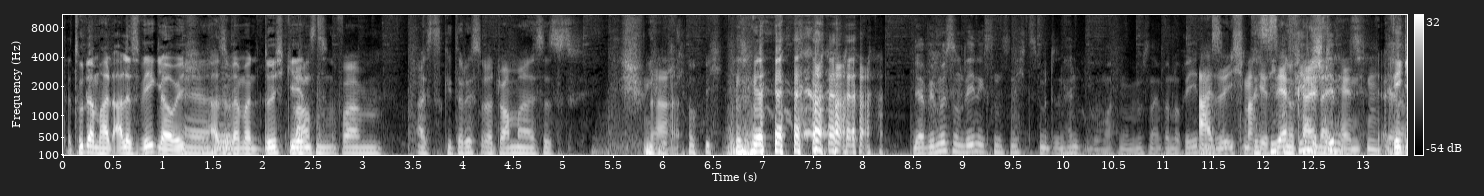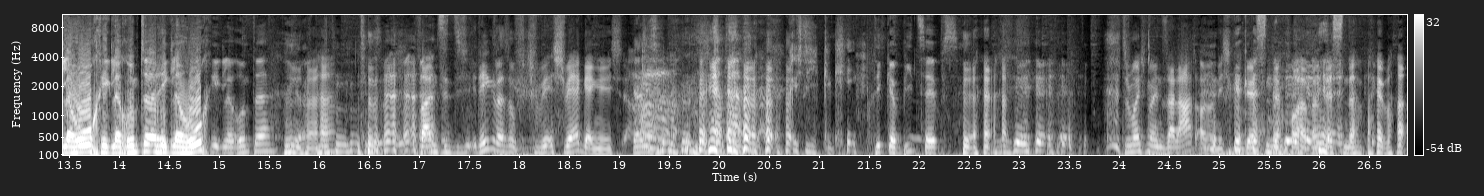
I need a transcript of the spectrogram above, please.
Da tut einem halt alles weh, glaube ich. Ja. also wenn man durchgehend. Blasen, vor allem als Gitarrist oder Drummer ist es schwierig, Ja. glaube ich. Ja, wir müssen wenigstens nichts mit den Händen so machen. Wir müssen einfach nur reden. Also ich mache hier sehr viel mit den. Händen. Ja. Regler hoch, Regler runter, Regler hoch, Regler runter. Ja. Das, vor allem sind die Regler so schwer, schwergängig. Ja, das richtig gekickt. Dicker Bizeps. So manchmal einen Salat auch noch nicht gegessen, der vorher beim Essen dabei war.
